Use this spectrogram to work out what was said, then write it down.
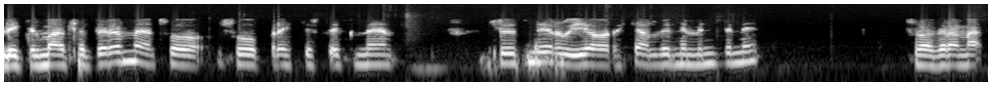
líkil maður til að byrja með en svo, svo breytist einhvern veginn hlutnir og ég var ekki alveg inn í myndinni. Svona þegar nær,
